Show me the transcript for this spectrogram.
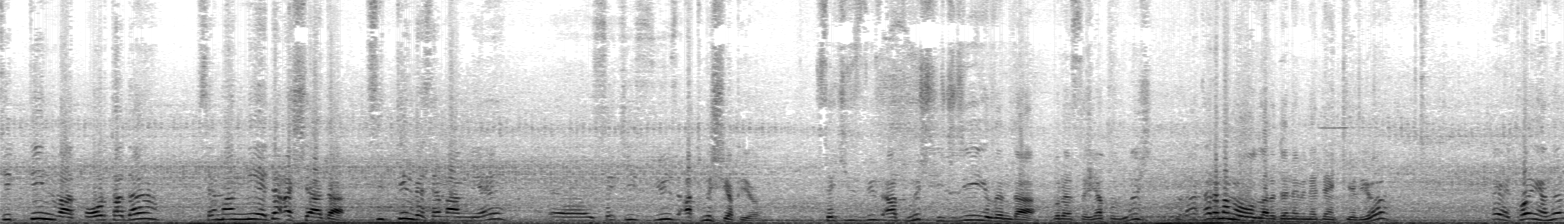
Sittin var ortada. Semanniye de aşağıda. Sittin ve Semanniye e, 860 yapıyor. 860 Hicri yılında burası yapılmış. Bu da Karamanoğulları dönemine denk geliyor. Evet Konya'nın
